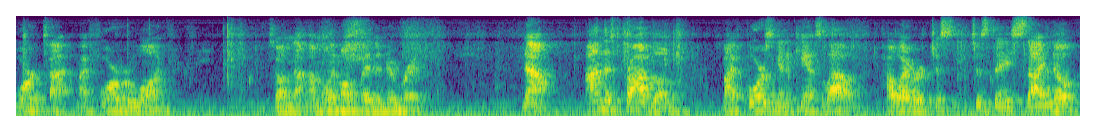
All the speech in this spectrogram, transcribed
4 times by 4 over 1. So I'm, not, I'm only multiplying the numerator. Now, on this problem, my 4 is going to cancel out. However, just, just a side note,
